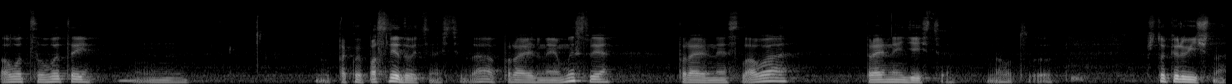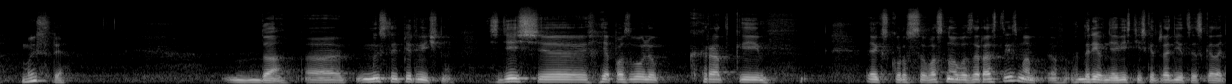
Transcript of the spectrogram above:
а вот в этой такой последовательности, да, правильные мысли, правильные слова, правильные действия. Ну, вот, э, что первично? Мысли? Да, э, мысли первичны. Здесь э, я позволю краткий экскурс в основу зороастризма, в древней авестийской традиции сказать,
